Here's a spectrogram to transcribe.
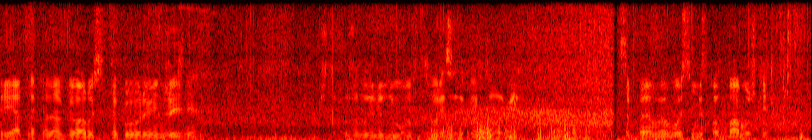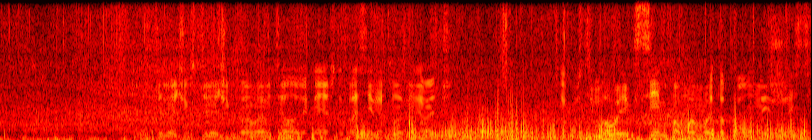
Приятно, когда в Беларуси такой уровень жизни, что пожилые люди могут позволить себе такой автомобиль. Это BMW 8 из-под бабушки. Стилечек, стилечек. BMW делали, конечно, красивые автомобили раньше. Допустим, новый X7, по-моему, это полный жесть.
